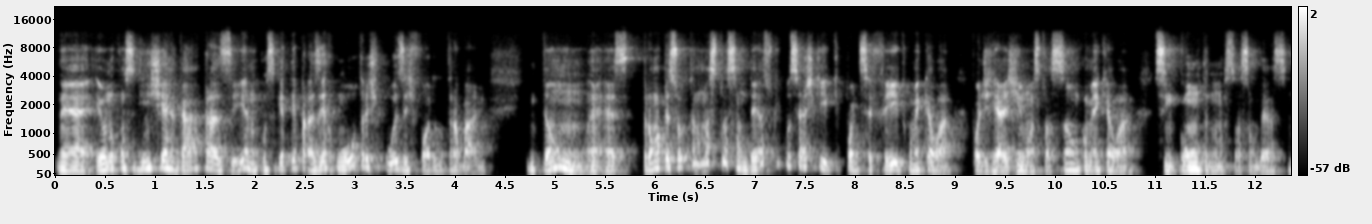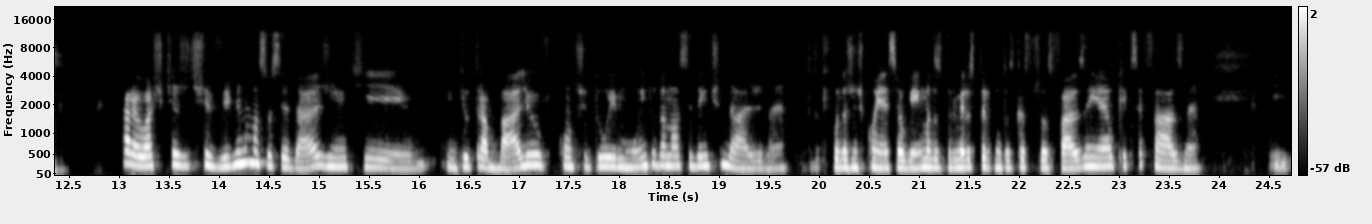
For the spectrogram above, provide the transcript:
né, eu não conseguia enxergar prazer, não conseguia ter prazer com outras coisas fora do trabalho. Então, é, é, para uma pessoa que está numa situação dessa, o que você acha que, que pode ser feito? Como é que ela pode reagir numa situação? Como é que ela se encontra numa situação dessa? Cara, eu acho que a gente vive numa sociedade em que, em que o trabalho constitui muito da nossa identidade, né? Porque quando a gente conhece alguém, uma das primeiras perguntas que as pessoas fazem é o que, que você faz, né? E,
